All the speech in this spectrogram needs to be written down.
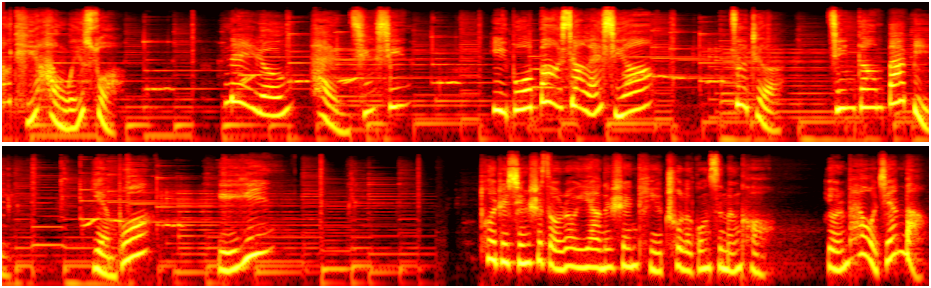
标题很猥琐，内容很清新，一波爆笑来袭哦！作者：金刚芭比，演播：余音。拖着行尸走肉一样的身体出了公司门口，有人拍我肩膀。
